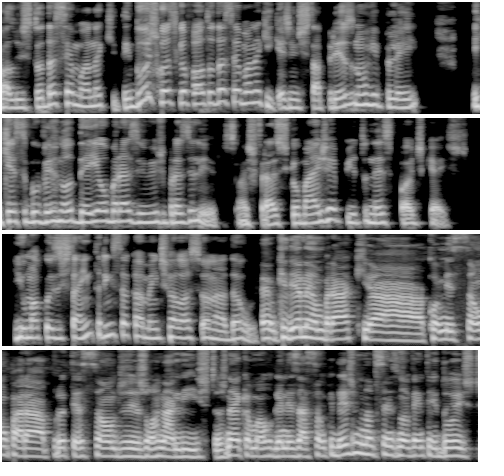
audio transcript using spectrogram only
Falo isso toda semana aqui. Tem duas coisas que eu falo toda semana aqui: que a gente está preso num replay e que esse governo odeia o Brasil e os brasileiros. São as frases que eu mais repito nesse podcast. E uma coisa está intrinsecamente relacionada à outra. Eu queria lembrar que a Comissão para a Proteção de Jornalistas, né, que é uma organização que desde 1992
